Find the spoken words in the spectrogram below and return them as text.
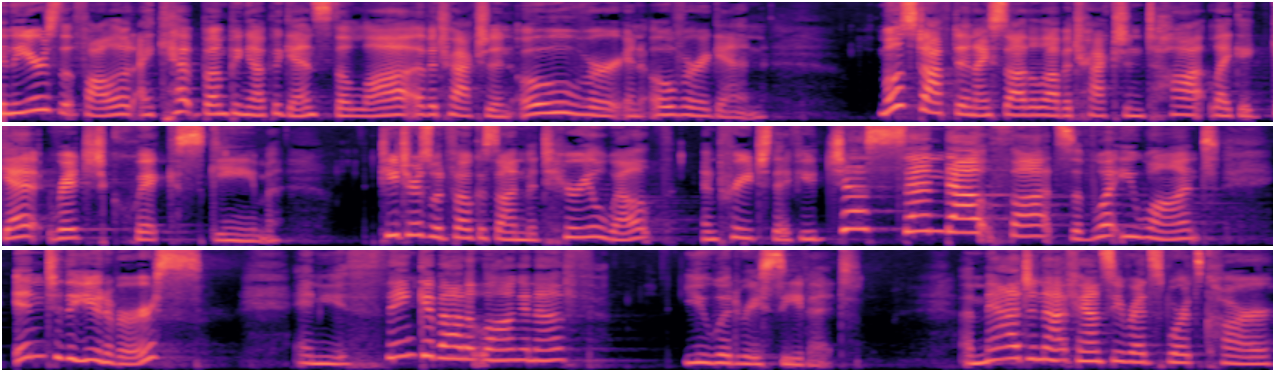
In the years that followed, I kept bumping up against the law of attraction over and over again. Most often, I saw the law of attraction taught like a get rich quick scheme. Teachers would focus on material wealth and preach that if you just send out thoughts of what you want into the universe and you think about it long enough, you would receive it. Imagine that fancy red sports car.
